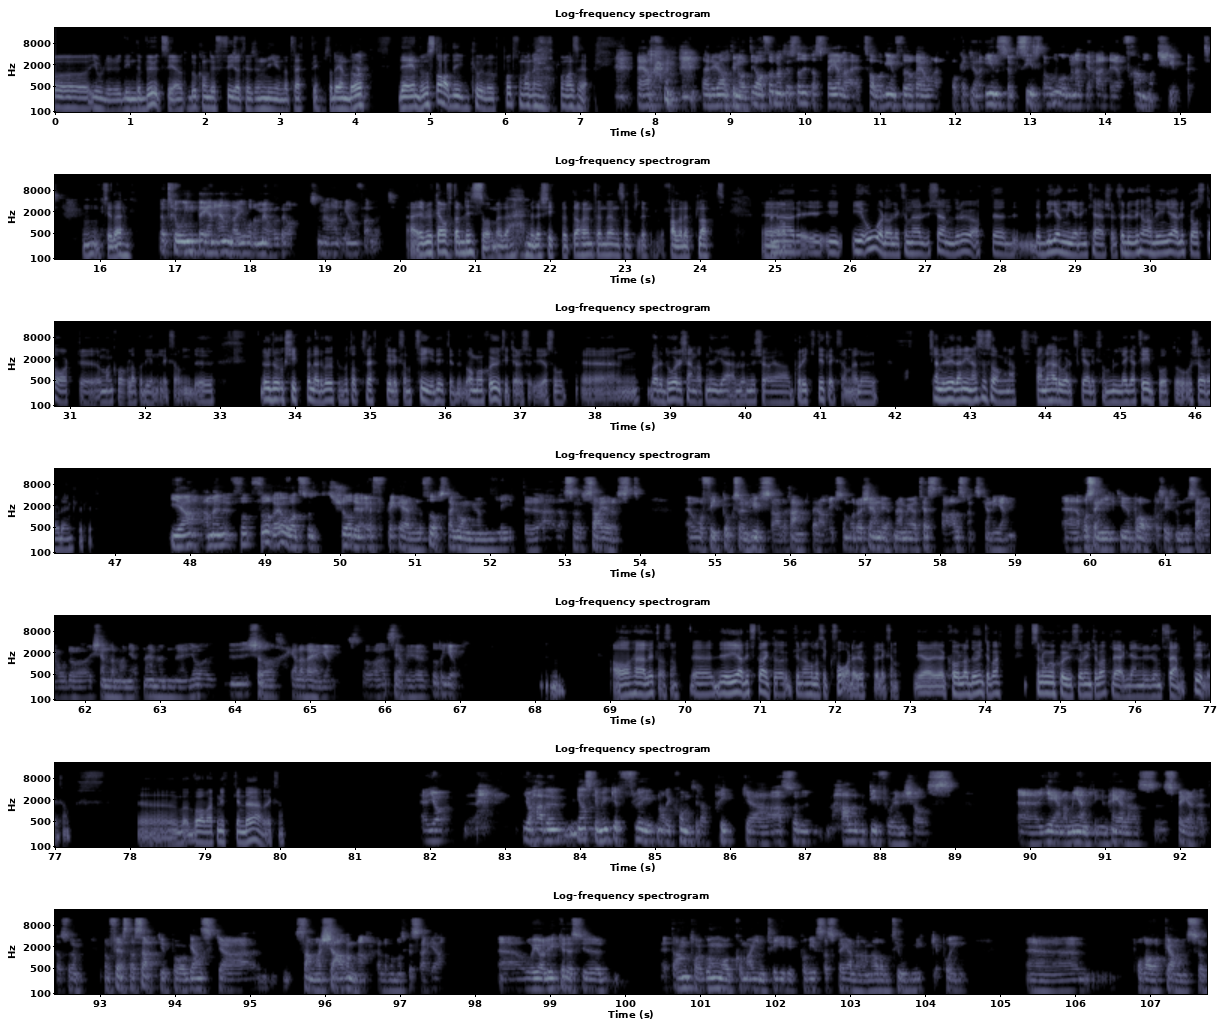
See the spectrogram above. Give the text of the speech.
gjorde du din debut, ser jag. Då kom du 4930, så det är ändå, ja. det är ändå en stadig kurva uppåt får man, får man säga. Ja, det är ju alltid något. Jag har för mig att jag slutade spela ett tag in förra året och att jag insåg sista omgången att jag hade framåt-chippet. Mm, se där. Jag tror inte en enda gjorde mål då som jag hade i anfallet. Det brukar ofta bli så med det, med det chippet. Det har en tendens att falla rätt platt. Men eh, när, i, I år då, liksom, när kände du att det, det, blev mer än casual? För du hade ju en jävligt bra start eh, om man kollar på din. Liksom. Du, när du drog chippen där, du var uppe på topp 30 liksom, tidigt. Omgång sju tyckte jag jag såg. Eh, var det då du kände att nu jävlar, nu kör jag på riktigt liksom? Eller kände du redan innan säsongen att fan det här året ska jag liksom lägga tid på och, och köra ordentligt? Liksom? Ja, men för, förra året så körde jag FPL första gången lite, alltså seriöst och fick också en hyfsad rank där liksom. Och då kände jag att nej, men jag testar allsvenskan igen. Eh, och sen gick det ju bra, precis som du säger, och då kände man ju att nej men jag kör hela vägen, så ser vi hur det går. Ja, härligt alltså. Det, det, är jävligt starkt att kunna hålla sig kvar där uppe. Liksom. Jag, jag kollade, du har inte varit, sen någon sju så har det inte varit lägre än runt 50. Liksom. Eh, vad har varit nyckeln där? Liksom? Jag, jag hade ganska mycket flyt när det kom till att pricka alltså, halvdifferentials eh, genom egentligen hela spelet. Alltså, de flesta satt ju på ganska samma kärna, eller vad man ska säga. Eh, och jag lyckades ju ett antal gånger komma in tidigt på vissa spelare när de tog mycket poäng. Eh, på rak arm så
